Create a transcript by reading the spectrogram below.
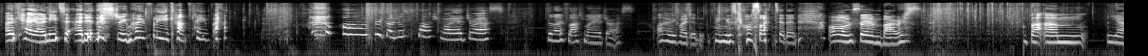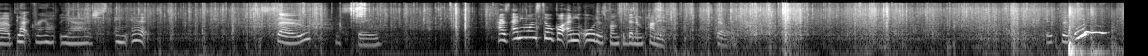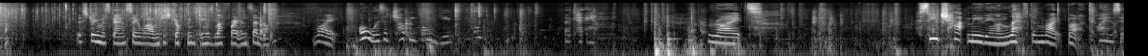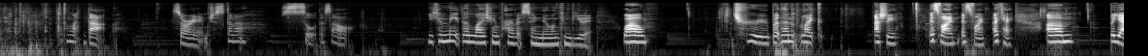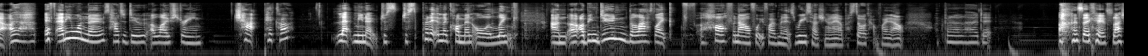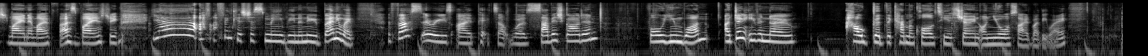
Okay, I need to edit the stream. Hopefully you can't play back. oh, I think I just flashed my address. Did I flash my address? I hope I didn't. Fingers crossed I didn't. Oh, I'm so embarrassed. But um, yeah, black rayon. Yeah, it just ain't it. So, let's see. Has anyone still got any orders from Forbidden Planet? Still. It's Ooh! This stream is going so well. I'm just dropping things left, right, and centre. Right. Oh, it's a chubby volume. Oh. Okay. Right see chat moving on left and right, but why is it looking like that? Sorry, I'm just gonna sort this out. You can make the live stream private so no one can view it. Well, true, but then like, actually, it's fine. It's fine. Okay. Um, but yeah, I, if anyone knows how to do a live stream chat picker, let me know. Just just put it in the comment or a link and uh, I've been doing the last like half an hour, 45 minutes researching on it, but still I can't find it out. I better heard it. it's okay, it flashed mine in my first buying stream. Yeah, I, I think it's just me being a noob. But anyway, the first series I picked up was Savage Garden Volume 1. I don't even know how good the camera quality is shown on your side, by the way.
